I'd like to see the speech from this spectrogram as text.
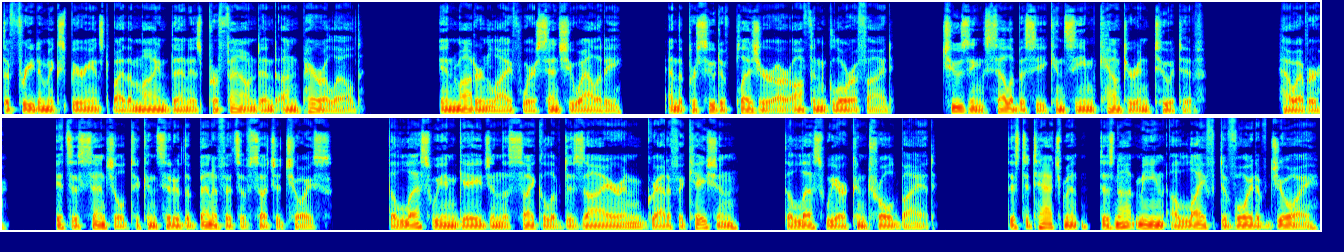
The freedom experienced by the mind then is profound and unparalleled. In modern life, where sensuality and the pursuit of pleasure are often glorified, choosing celibacy can seem counterintuitive. However, it's essential to consider the benefits of such a choice. The less we engage in the cycle of desire and gratification, the less we are controlled by it. This detachment does not mean a life devoid of joy,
